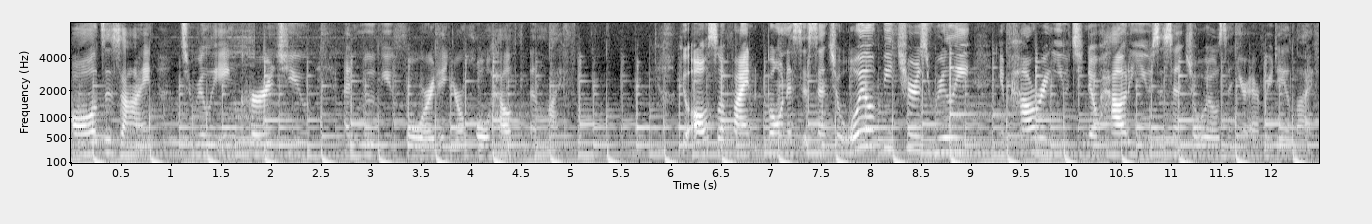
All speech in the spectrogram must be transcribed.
all designed to really encourage you and move you forward in your whole health and life. You'll also find bonus essential oil features, really empowering you to know how to use essential oils in your everyday life.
